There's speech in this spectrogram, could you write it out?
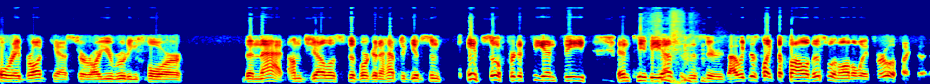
for a broadcaster are you rooting for than that? I'm jealous that we're going to have to give some games over to TNT and TBS in this series. I would just like to follow this one all the way through if I could.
